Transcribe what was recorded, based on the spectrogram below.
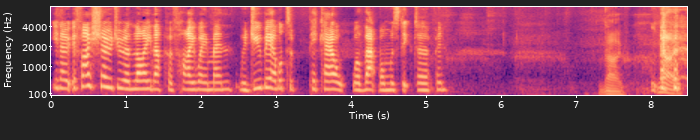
you know, if I showed you a lineup of highwaymen, would you be able to pick out, well, that one was Dick Turpin? No. No.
